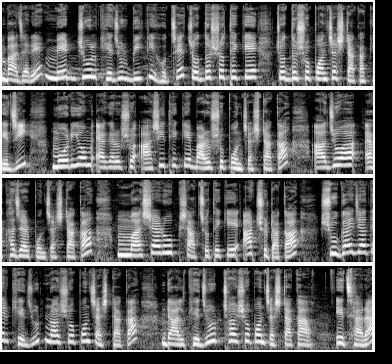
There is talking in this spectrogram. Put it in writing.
বাজারে মেটজুল খেজুর বিক্রি হচ্ছে চোদ্দোশো থেকে চোদ্দোশো পঞ্চাশ টাকা কেজি, মরিয়ম এগারোশো আশি থেকে বারোশো পঞ্চাশ টাকা, আজোয়া এক হাজার পঞ্চাশ টাকা মাসারুক সাতশো থেকে আটশো টাকা, সুগাই জাতের খেজুর নয়শো পঞ্চাশ টাকা, ডাল খেজুর ছয়শো পঞ্চাশ টাকা। এছাড়া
